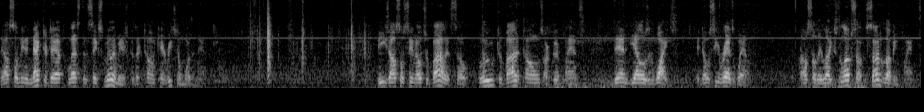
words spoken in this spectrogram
They also need a nectar depth less than 6 millimeters because their tongue can't reach no more than that. Bees also see an ultraviolet, so blue to violet tones are good plants, then yellows and whites. They don't see reds well. Also, they like sun-loving plants.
